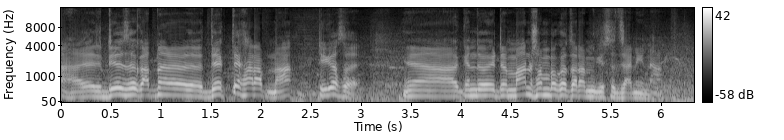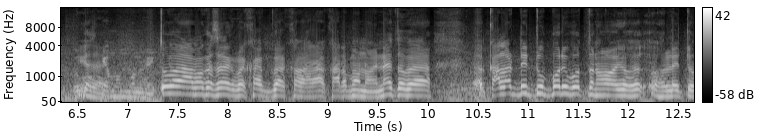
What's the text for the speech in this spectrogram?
না ড্রেস আপনার দেখতে খারাপ না ঠিক আছে? কিন্তু এটা মান সম্পর্কে তো আর আমি কিছু জানি না। ঠিক আছে। কেমন? তবে আমার কাছে খারাপ মনে হয় না তবে কালারটা একটু পরিবর্তন হয় হলে একটু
